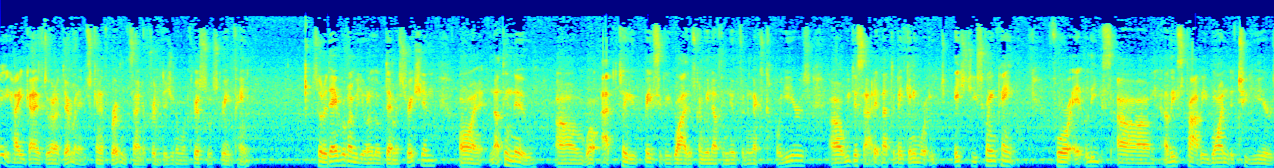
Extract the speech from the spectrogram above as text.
Hey, how you guys doing out there? My name is Kenneth Burton, designer for Digital One Crystal Screen Paint. So today we're going to be doing a little demonstration on nothing new. Um, well, I have to tell you basically why there's going to be nothing new for the next couple years. Uh, we decided not to make any more HG screen paint for at least uh, at least probably one to two years.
